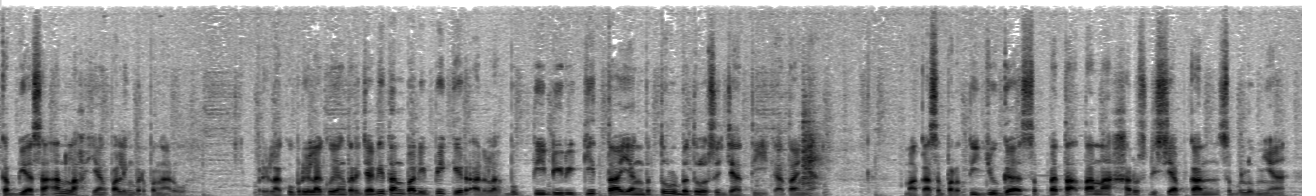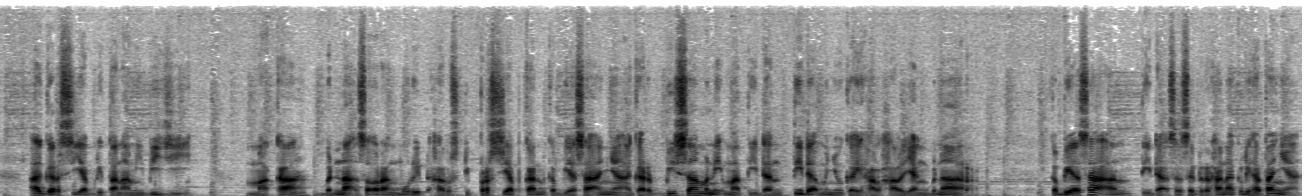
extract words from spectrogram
kebiasaanlah yang paling berpengaruh. Perilaku-perilaku yang terjadi tanpa dipikir adalah bukti diri kita yang betul-betul sejati, katanya. Maka seperti juga sepetak tanah harus disiapkan sebelumnya agar siap ditanami biji. Maka benak seorang murid harus dipersiapkan kebiasaannya agar bisa menikmati dan tidak menyukai hal-hal yang benar. Kebiasaan tidak sesederhana kelihatannya,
